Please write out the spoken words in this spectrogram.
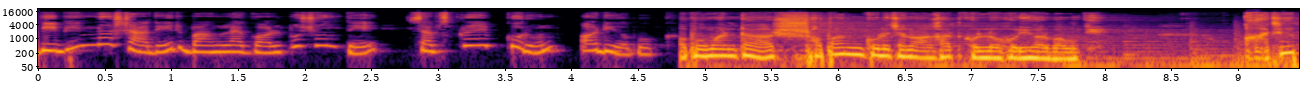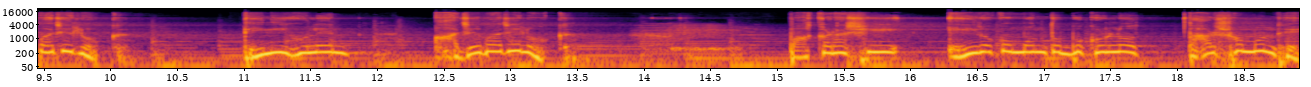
বিভিন্ন স্বাদের বাংলা গল্প শুনতে সাবস্ক্রাইব করুন অডিও বুক অপমানটা সপাং করে যেন আঘাত করল হরিহর বাবুকে। আজে বাজে লোক। তিনি হলেন আজে বাজে লোক। পাকড়াশি এই রকম মন্তব্য করল তার সম্বন্ধে।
